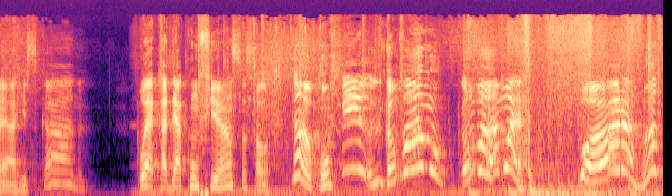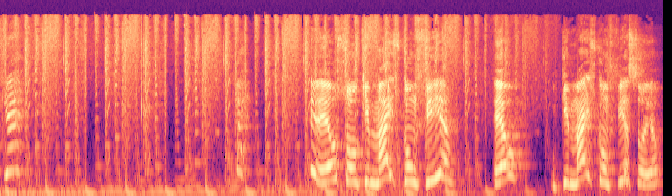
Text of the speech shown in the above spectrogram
É arriscado. Ué, cadê a confiança, Salão? Não, eu confio. Então vamos. Então vamos, ué. Bora. Ok. Eu sou o que mais confia. Eu. O que mais confia sou eu.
